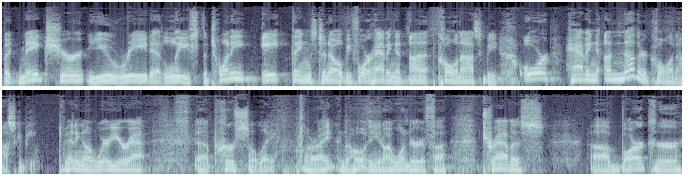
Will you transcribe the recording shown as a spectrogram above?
But make sure you read at least the 28 things to know before having a uh, colonoscopy or having another colonoscopy depending on where you're at uh, personally. All right, and the whole, you know, I wonder if uh, Travis uh, Barker,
